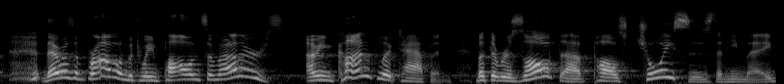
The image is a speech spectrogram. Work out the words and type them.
there was a problem between Paul and some others. I mean, conflict happened. But the result of Paul's choices that he made,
